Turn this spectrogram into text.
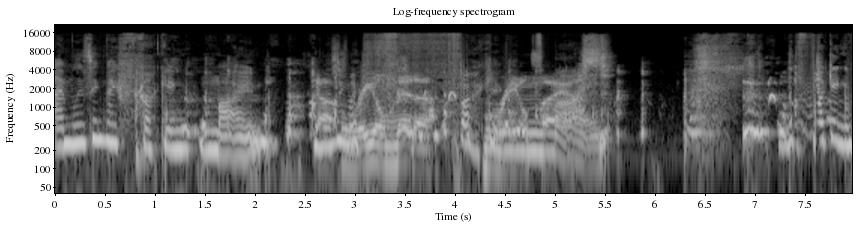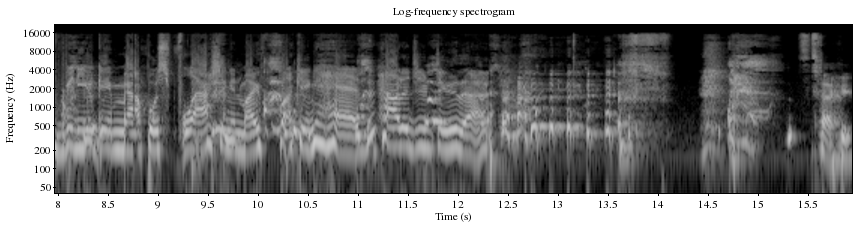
I'm losing my fucking mind. Got losing my real meta, Fucking real fast. The fucking video game map was flashing in my fucking head. How did you do that? Sorry.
